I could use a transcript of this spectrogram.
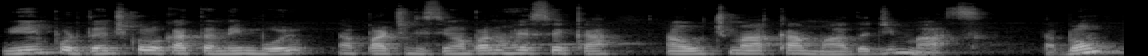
E é importante colocar também molho na parte de cima para não ressecar a última camada de massa, tá bom?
